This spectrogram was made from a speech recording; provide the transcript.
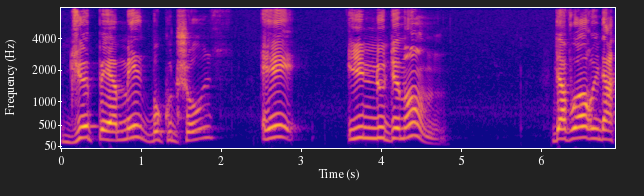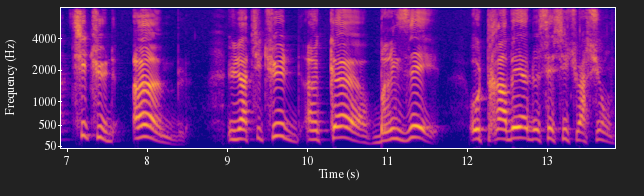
Dieu permet beaucoup de choses et il nous demande d'avoir une attitude humble, une attitude, un cœur brisé au travers de ces situations.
